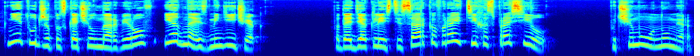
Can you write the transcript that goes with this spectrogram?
к ней тут же подскочил Нарверов и одна из медичек. Подойдя к Лесте Сарков, Рай тихо спросил. «Почему он умер?»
